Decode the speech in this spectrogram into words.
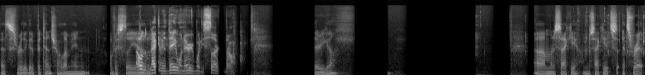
that's really good potential. I mean, obviously, That was uh, back in the day when everybody sucked, though. there you go. Uh, I'm gonna sack you. I'm gonna sack you. It's it's red.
